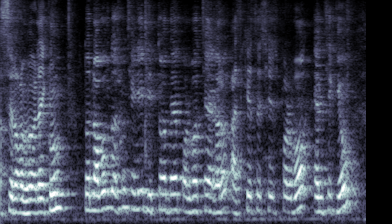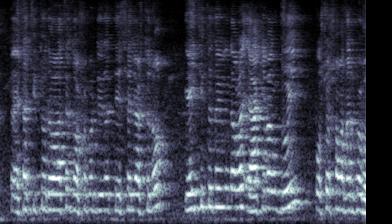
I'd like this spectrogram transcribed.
আসসালামু আলাইকুম। তো নবম, দশম শ্রেণি বৃত্ত অধ্যায় পর্ব হচ্ছে এগারো। আজকে হচ্ছে শেষ পর্ব, এমসিকিউ। তো একটা চিত্র দেওয়া আছে দশ নম্বর দুই হাজার তেইশ সালে আসছিল। এই চিত্র থেকে কিন্তু আমরা এক এবং দুই প্রশ্ন সমাধান করব।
